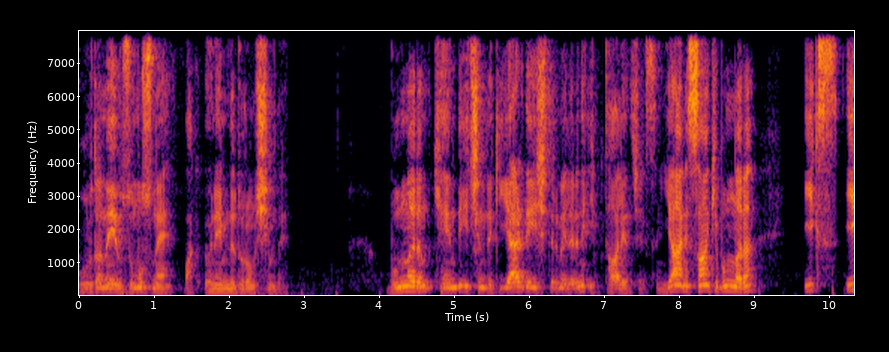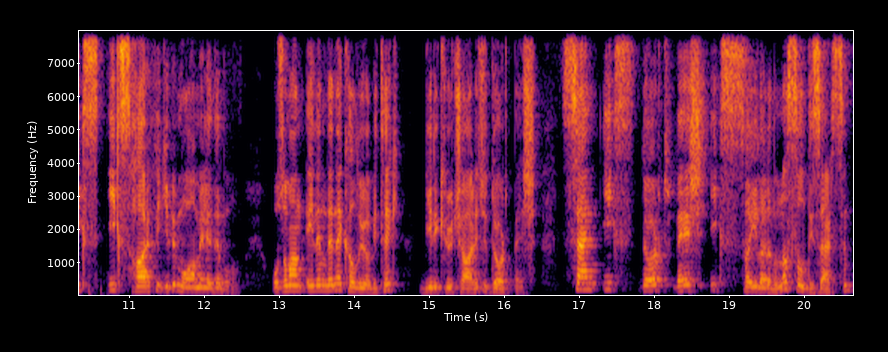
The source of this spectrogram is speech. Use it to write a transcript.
Burada mevzumuz ne? Bak önemli durum şimdi. Bunların kendi içindeki yer değiştirmelerini iptal edeceksin. Yani sanki bunlara x, x, x harfi gibi muamelede bulun. O zaman elinde ne kalıyor bir tek? 1, 2, 3 harici 4, 5. Sen x, 4, 5, x sayılarını nasıl dizersin?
